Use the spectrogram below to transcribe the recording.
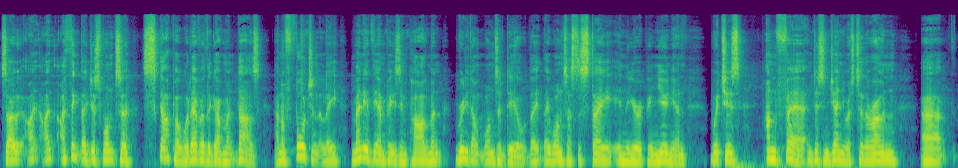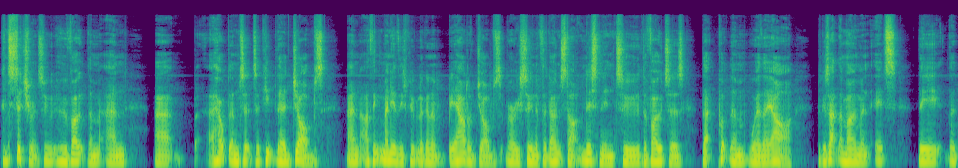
So I, I, I, think they just want to scupper whatever the government does. And unfortunately, many of the MPs in Parliament really don't want a deal. They, they want us to stay in the European Union, which is unfair and disingenuous to their own uh, constituents who, who vote them and uh, help them to, to keep their jobs. And I think many of these people are going to be out of jobs very soon if they don't start listening to the voters that put them where they are. Because at the moment, it's the the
